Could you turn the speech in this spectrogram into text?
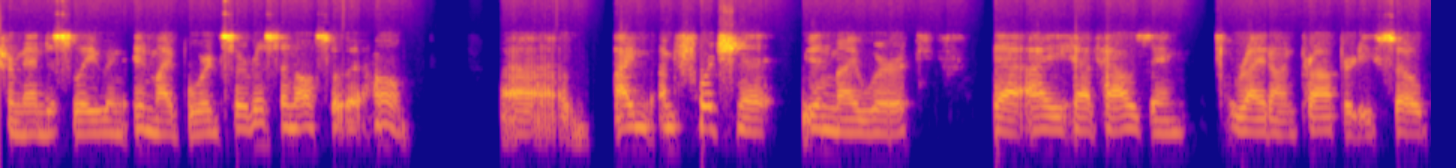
tremendously in, in my board service and also at home. Uh, I'm, I'm fortunate in my work that I have housing right on property. So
